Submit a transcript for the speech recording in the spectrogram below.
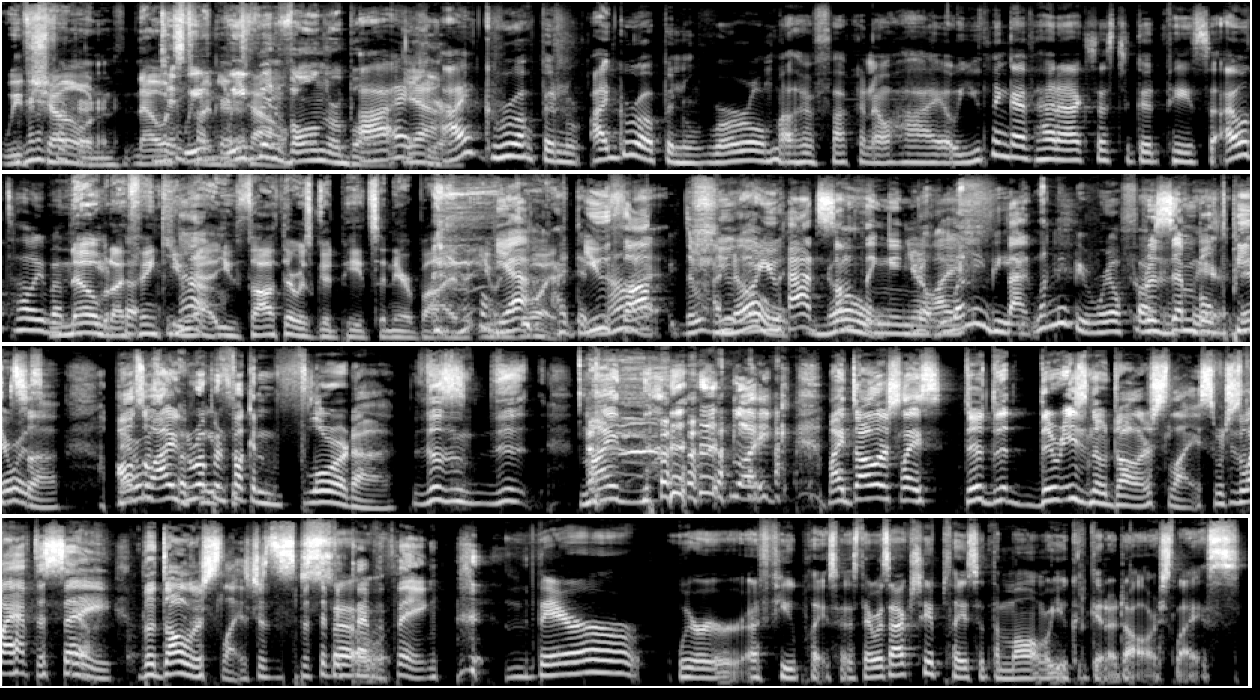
we've shown. Now it's we, time we've tell. been vulnerable. I Yeah. I grew up in I grew up in rural motherfucking Ohio. You think I've had access to good pizza? I will tell you about. no, the but I think you No. had, you thought there was good pizza nearby that you Yeah, enjoyed. I did You not. thought there- you- or know, you had something in your no, life Let me be. that let me be real. Fucking resembled clear. There was- pizza. there also, i grew up in fucking Florida. This doesn't this, my like my dollar slice. There, there, there is no dollar slice, which is why I have to say the dollar slice, just a specific type of thing. there were a few places. There was actually a place at the mall where you could get a dollar slice.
